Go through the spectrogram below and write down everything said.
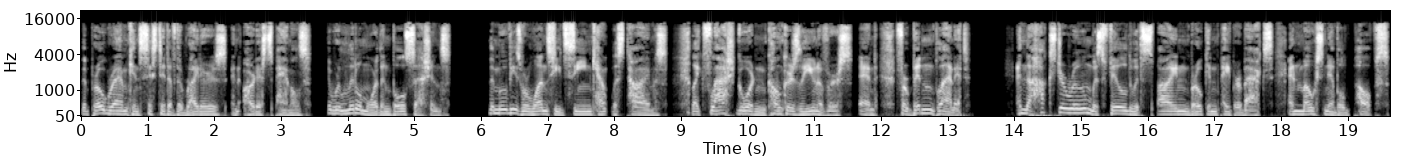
The program consisted of the writers and artists panels. There were little more than bull sessions. The movies were ones he'd seen countless times, like Flash Gordon Conquers the Universe and Forbidden Planet. And the huckster room was filled with spine-broken paperbacks and most-nibbled pulps.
